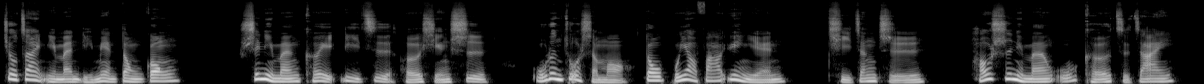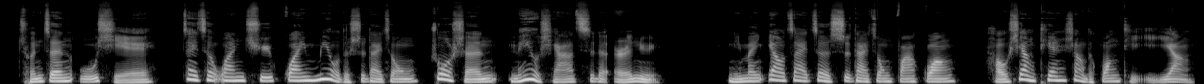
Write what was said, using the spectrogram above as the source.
就在你们里面动工。使你们可以立志和行事，无论做什么，都不要发怨言、起争执，好使你们无可指摘、纯真无邪，在这弯曲乖谬的时代中，做神没有瑕疵的儿女。你们要在这世代中发光，好像天上的光体一样，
